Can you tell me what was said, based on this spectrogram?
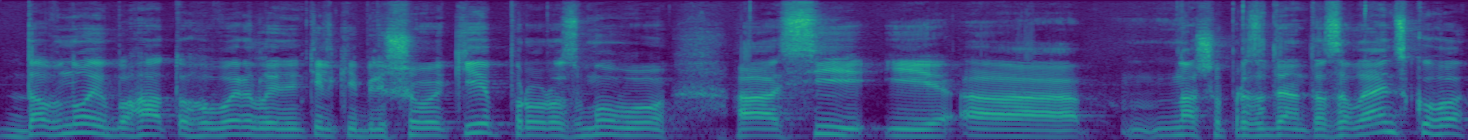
давно і багато говорили не тільки більшовики, про розмову е, Сі і е, нашого президента Зеленського.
